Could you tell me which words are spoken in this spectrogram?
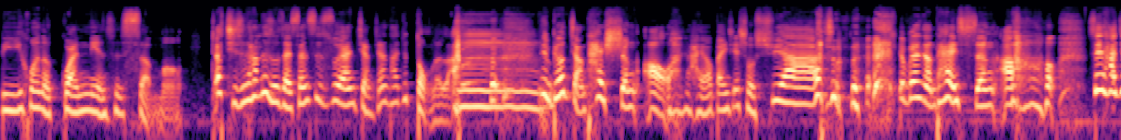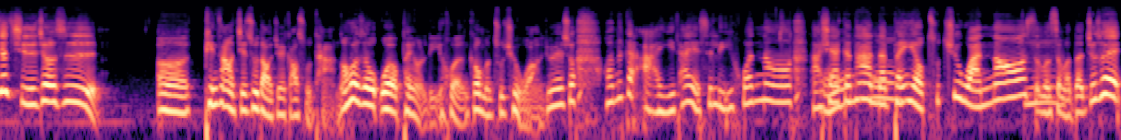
离婚的观念是什么。啊，其实他那时候才三四岁，讲这样他就懂了啦。嗯、你不用讲太深奥，还要办一些手续啊什么的，就不要讲太深奥。所以他就其实就是。呃，平常有接触到，我就会告诉他。然后或者我有朋友离婚，跟我们出去玩，就会说哦，那个阿姨她也是离婚哦，然后现在跟她的男朋友出去玩哦，哦什么什么的，就会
